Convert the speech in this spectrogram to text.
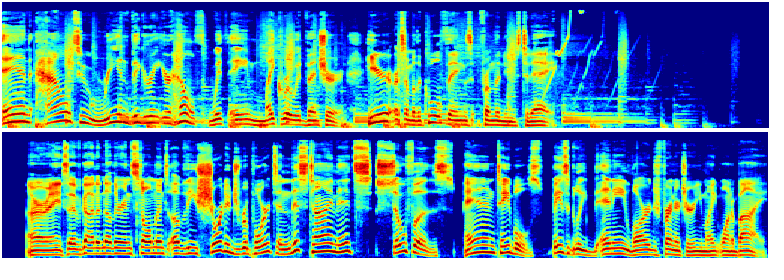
and how to reinvigorate your health with a micro adventure. Here are some of the cool things from the news today. Alright, I've got another installment of the shortage report, and this time it's sofas and tables. Basically, any large furniture you might want to buy.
